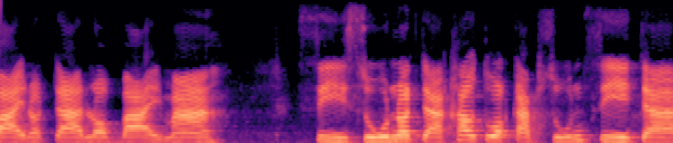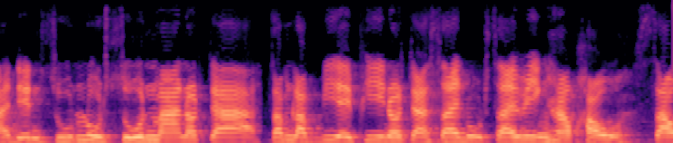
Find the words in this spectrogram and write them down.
บ่ายเนาะจ้ารอบบ่ายมา40เนาะจ้าเข้าตัวกลับ 04 จ้า เด่น 0 หลุด 0 มาเนาะจ้าสำหรับ VIP เนาะจ้าไซด์หลุดไซวิ่งห้าวเข่าเศร้า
